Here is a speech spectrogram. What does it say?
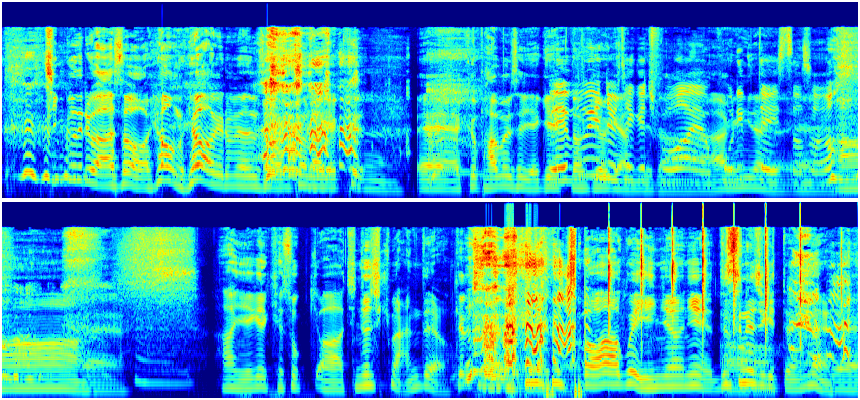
친구들이 와서 형 형 이러면서 엄청나게 그, 네. 예, 그 밤에서 얘기했던 기억이 납니다. 되게 좋아해요. 아, 고립돼 있어서. 아. 네. 아 얘기를 계속 아, 진전시키면 안 돼요. 저하고의 인연이 느슨해지기 어. 때문에. 네.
